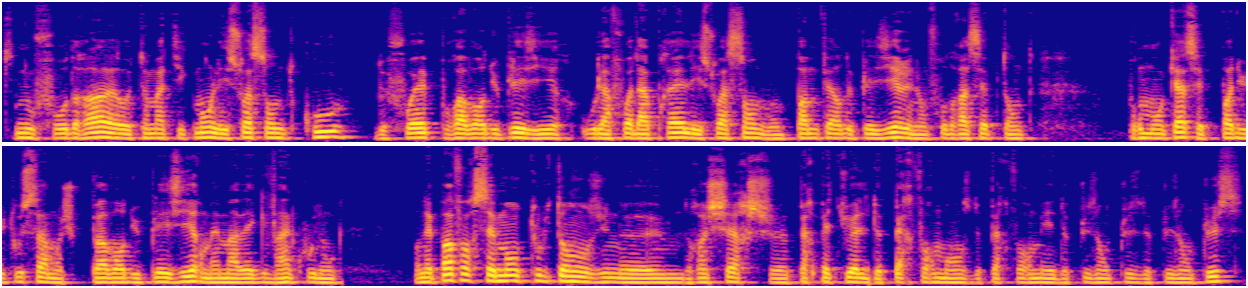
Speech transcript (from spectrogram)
qu'il nous faudra automatiquement les 60 coups de fouet pour avoir du plaisir. Ou la fois d'après, les 60 vont pas me faire de plaisir, il en faudra 70. Pour mon cas, c'est pas du tout ça. Moi, je peux avoir du plaisir même avec 20 coups. Donc, on n'est pas forcément tout le temps dans une, recherche perpétuelle de performance, de performer de plus en plus, de plus en plus.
